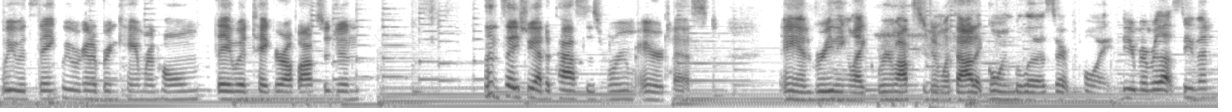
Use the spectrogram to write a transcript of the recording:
we would think we were going to bring Kamryn home, they would take her off oxygen and say she had to pass this room air test and breathing like room oxygen without it going below a certain point. Do you remember that, Stephen?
